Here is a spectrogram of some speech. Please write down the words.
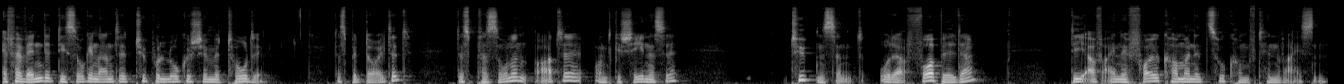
Er verwendet die sogenannte typologische Methode, das bedeutet, dass Personen, Orte und Geschehnisse Typen sind oder Vorbilder, die auf eine vollkommene Zukunft hinweisen.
